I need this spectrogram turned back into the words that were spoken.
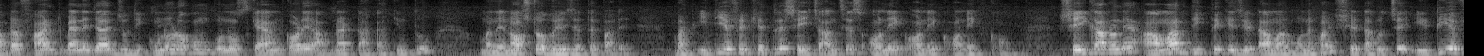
আপনার ফান্ড ম্যানেজার যদি কোনো রকম কোনো স্ক্যাম করে, আপনার টাকা কিন্তু মানে নষ্ট হয়ে যেতে পারে। বাট ইটিএফ এর ক্ষেত্রে সেই চান্সেস অনেক অনেক অনেক কম। সেই কারণে আমার দিক থেকে যেটা আমার মনে হয়, সেটা হচ্ছে ETF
